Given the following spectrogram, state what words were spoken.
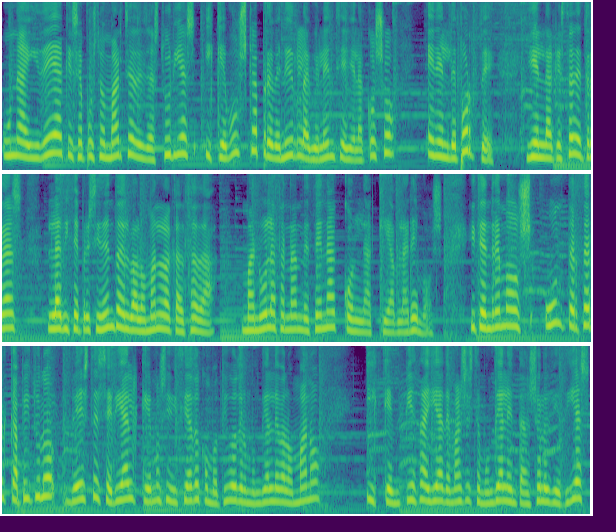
una idea que se ha puesto en marcha desde Asturias y que busca prevenir la violencia y el acoso en el deporte y en la que está detrás la vicepresidenta del balonmano La Calzada, Manuela Fernández Cena, con la que hablaremos. Y tendremos un tercer capítulo de este serial que hemos iniciado con motivo del Mundial de Balonmano y que empieza ya además este Mundial en tan solo 10 días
